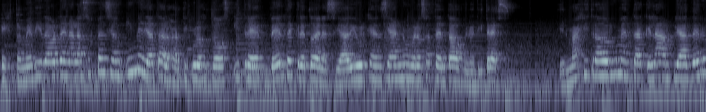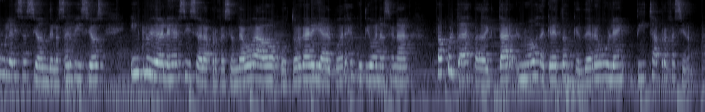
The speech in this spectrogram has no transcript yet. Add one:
Esta medida ordena la suspensión inmediata de los artículos 2 y 3 del Decreto de Necesidad y Urgencia número 70-2023. El magistrado argumenta que la amplia desregularización de los servicios, incluido el ejercicio de la profesión de abogado, otorgaría al Poder Ejecutivo Nacional facultades para dictar nuevos decretos que desregulen dicha profesión.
